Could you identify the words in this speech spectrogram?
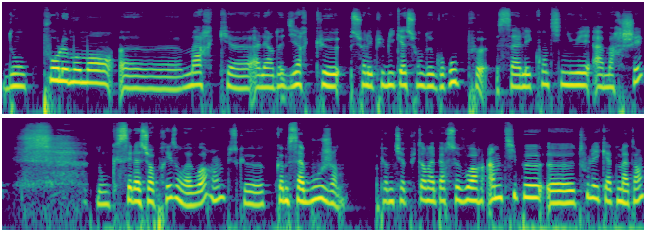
Donc pour le moment, euh, Marc euh, a l'air de dire que sur les publications de groupes, ça allait continuer à marcher. Donc c'est la surprise, on va voir, hein, puisque comme ça bouge, comme tu as pu t'en apercevoir un petit peu tous les quatre matins,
